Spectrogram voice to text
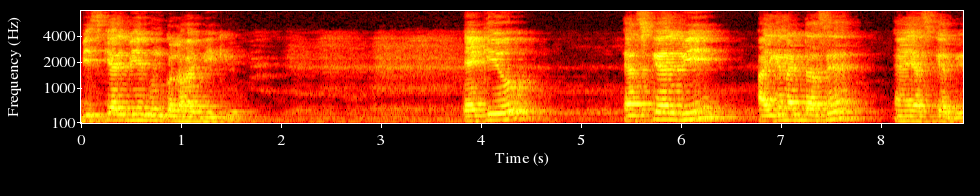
বি স্কোয়ার বি গুণ করলে হয় B cube. A cube square B, আর এখানে একটা আছে স্কোয়ার বি।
